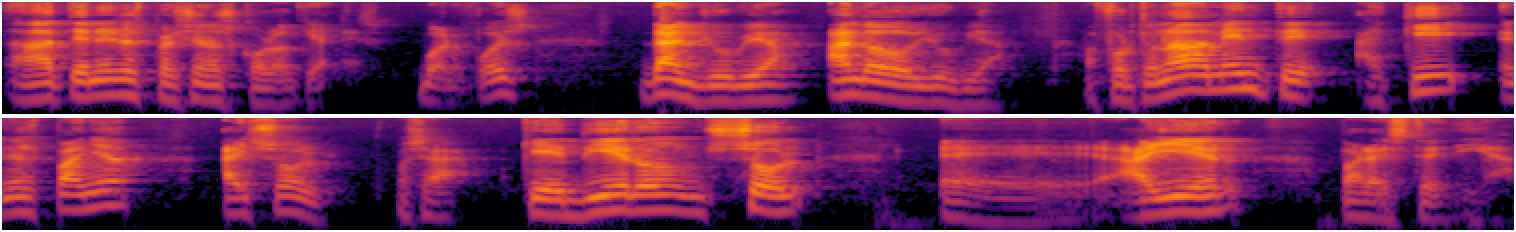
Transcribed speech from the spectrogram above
a tener expresiones coloquiales. Bueno, pues dan lluvia, han dado lluvia. Afortunadamente, aquí en España hay sol, o sea, que dieron sol eh, ayer para este día.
